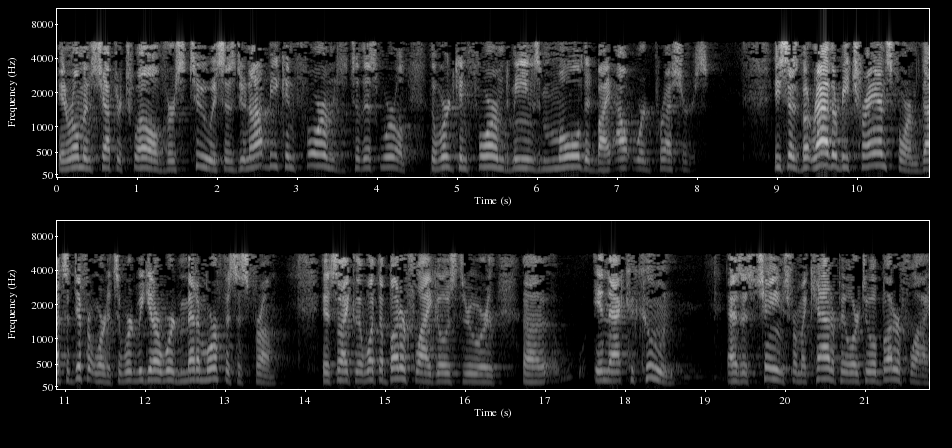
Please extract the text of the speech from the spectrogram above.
In Romans chapter 12, verse 2, he says, Do not be conformed to this world. The word conformed means molded by outward pressures. He says, but rather be transformed. That's a different word. It's a word we get our word metamorphosis from. It's like the, what the butterfly goes through or uh, in that cocoon as it's changed from a caterpillar to a butterfly.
